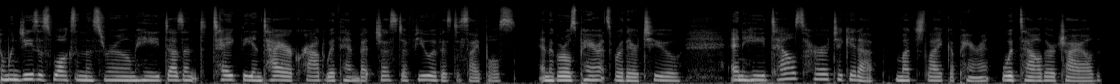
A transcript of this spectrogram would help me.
And when Jesus walks in this room, he doesn't take the entire crowd with him, but just a few of his disciples. And the girl's parents were there too. And he tells her to get up, much like a parent would tell their child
